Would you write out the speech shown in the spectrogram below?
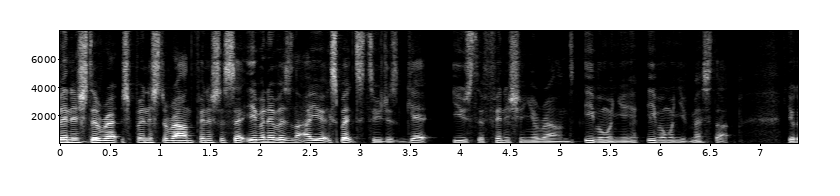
finish the re- finish the round finish the set even if it's not how you expect it to just get used to finishing your round even when you even when you've messed up you're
